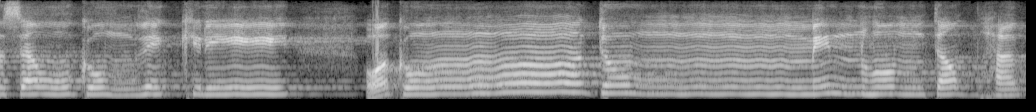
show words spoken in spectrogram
أنسوكم ذكري وكنتم منهم تضحكون.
